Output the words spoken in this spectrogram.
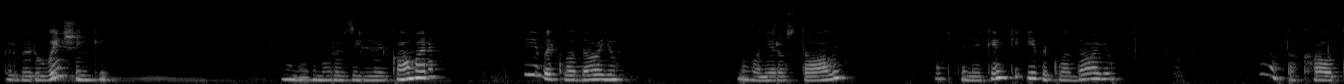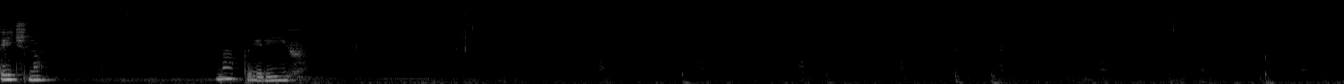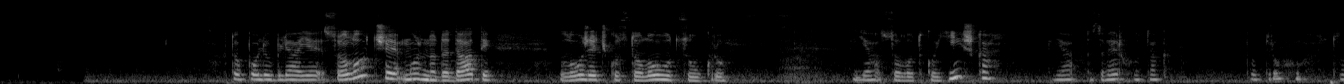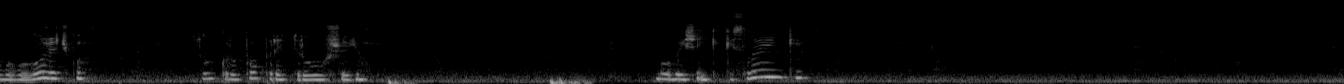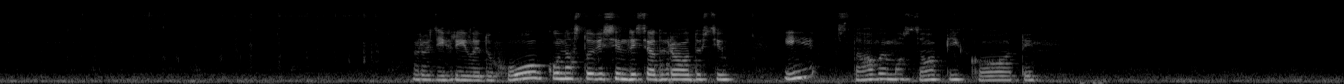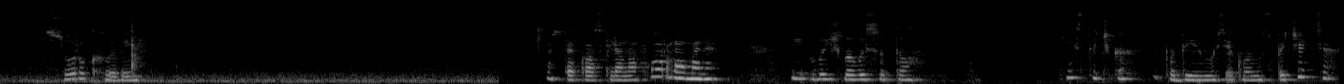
Тепер беру вишеньки. Мене з морозильної камери. І викладаю. Ну, вони розтали. Бачите, м'якенькі, і викладаю, ну так, хаотично на пиріг. Хто полюбляє солодше, можна додати ложечку столову цукру. Я солодкоїжка, я зверху так потроху столову ложечку цукру попритрушую. Бо вишеньки кисленькі. Розігріли духовку на 180 градусів і ставимо запікати 40 хвилин. Ось така скляна форма у мене. І вийшла висота тістечка. І подивимось, як воно спечеться,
